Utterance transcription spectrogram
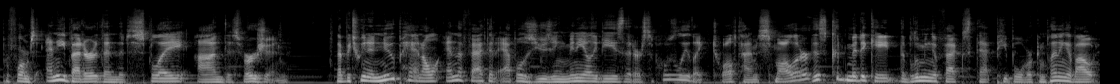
performs any better than the display on this version. Now, between a new panel and the fact that Apple is using mini LEDs that are supposedly like 12 times smaller, this could mitigate the blooming effects that people were complaining about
